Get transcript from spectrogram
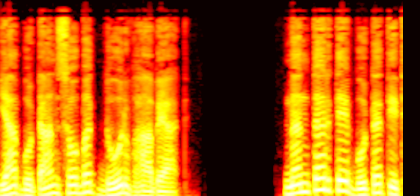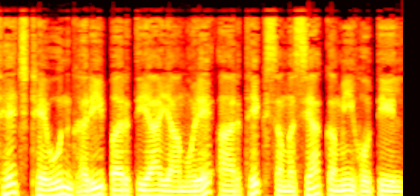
या बुटांसोबत दूर व्हाव्यात. नंतर ते बुट तिथेच ठेवून घरी परत या यामुळे आर्थिक समस्या कमी होतील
